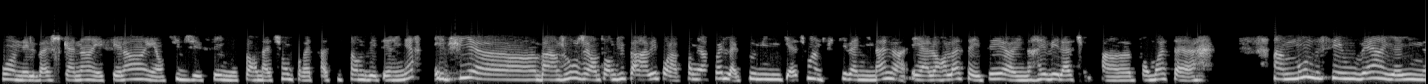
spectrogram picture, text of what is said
pro en élevage canin et félin et ensuite j'ai fait une formation pour être assistante vétérinaire. Et puis ben, un jour j'ai entendu parler pour la première fois de la communication intuitive animale. Et alors là, ça a été euh, une révélation. pour moi, ça, un monde s'est ouvert, il y a une,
